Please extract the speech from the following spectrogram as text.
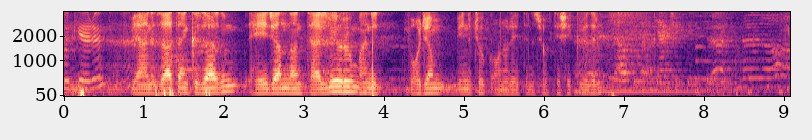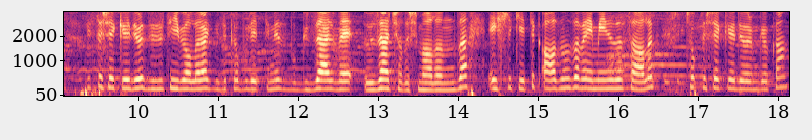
Bakıyorum. Yani zaten kızardım, heyecandan terliyorum. Hani hocam beni çok onur ettiniz, çok teşekkür ederim. Biz teşekkür ediyoruz Dizi TV olarak bizi kabul ettiniz. Bu güzel ve özel çalışma alanınıza eşlik ettik. Ağzınıza ve emeğinize sağlık. Çok teşekkür ediyorum Gökhan.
